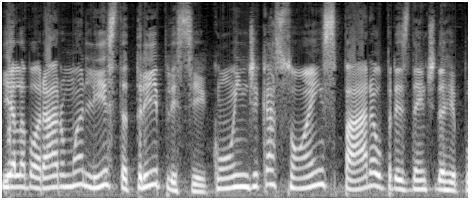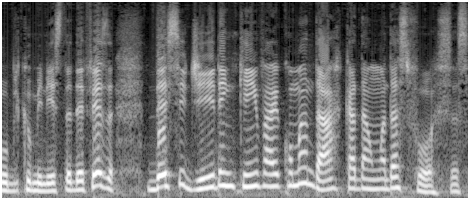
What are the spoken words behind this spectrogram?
e elaborar uma lista tríplice com indicações para o presidente da República e o ministro da Defesa decidirem quem vai comandar cada uma das forças.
